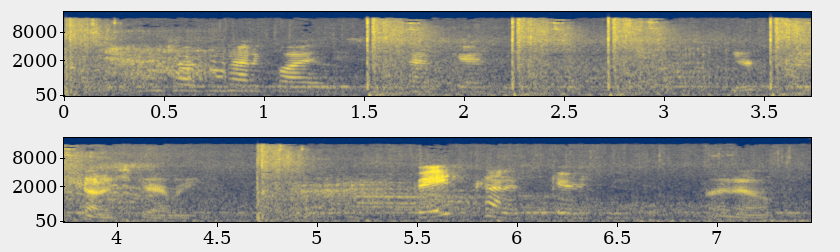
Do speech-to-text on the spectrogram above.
I'm talking kind of quietly, so it kind of scares me. You're, you kind of scare me. Bass kind of scares me. I know.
